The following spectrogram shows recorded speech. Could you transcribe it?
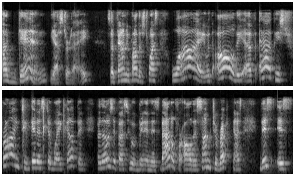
again yesterday. So founding fathers twice. Why? With all the FF, he's trying to get us to wake up. And for those of us who have been in this battle for all this time, to recognize this is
